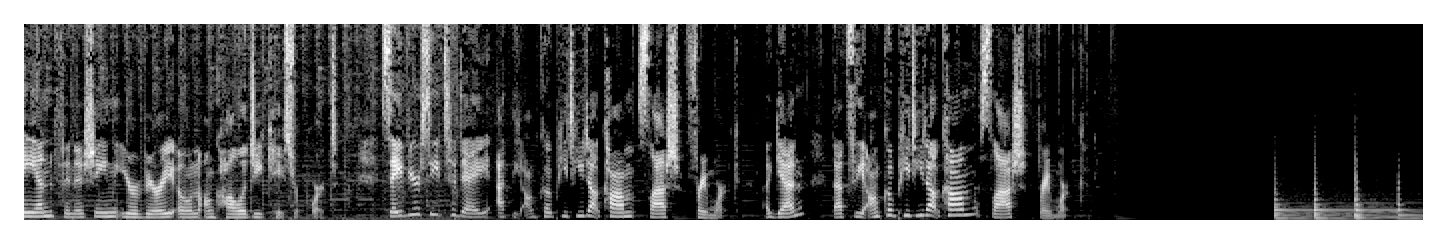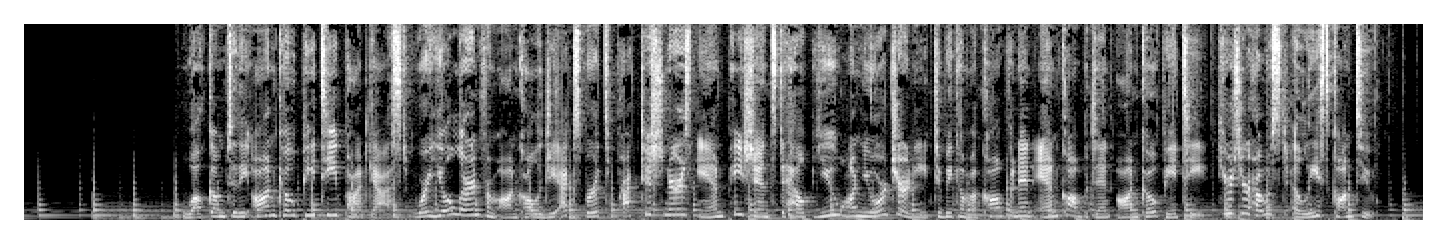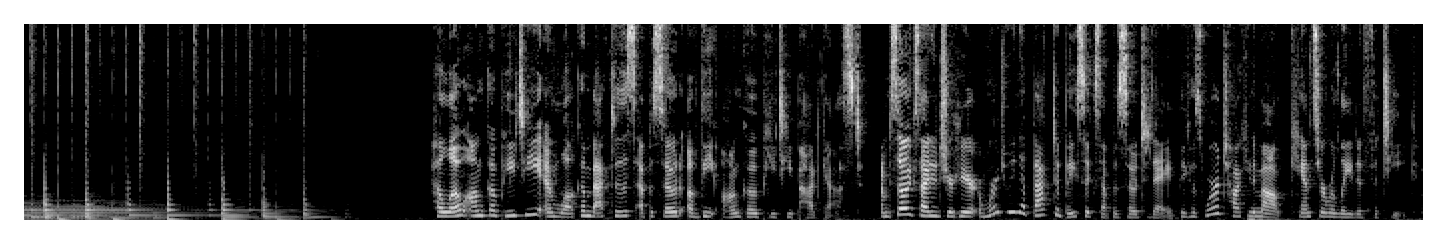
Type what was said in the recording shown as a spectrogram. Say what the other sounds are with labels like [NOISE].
and finishing your very own oncology case report. Save your seat today at the theoncopt.com slash framework. Again, that's the theoncopt.com slash framework. Welcome to the Onco PT podcast, where you'll learn from oncology experts, practitioners, and patients to help you on your journey to become a confident and competent Onco PT. Here's your host, Elise Cantu. Hello, OncoPT, and welcome back to this episode of the OncoPT podcast. I'm so excited you're here, and we're doing a back to basics episode today because we're talking about cancer related fatigue.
